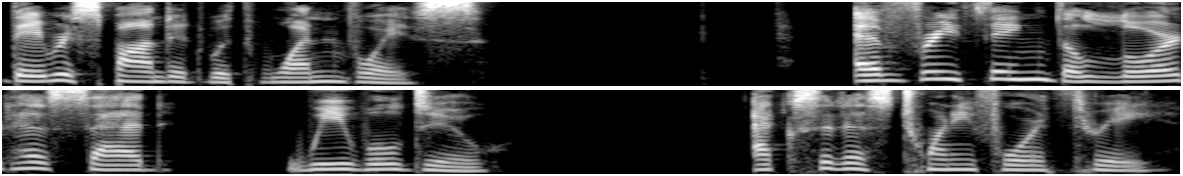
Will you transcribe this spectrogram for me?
they responded with one voice Everything the Lord has said, we will do. Exodus 24 3.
